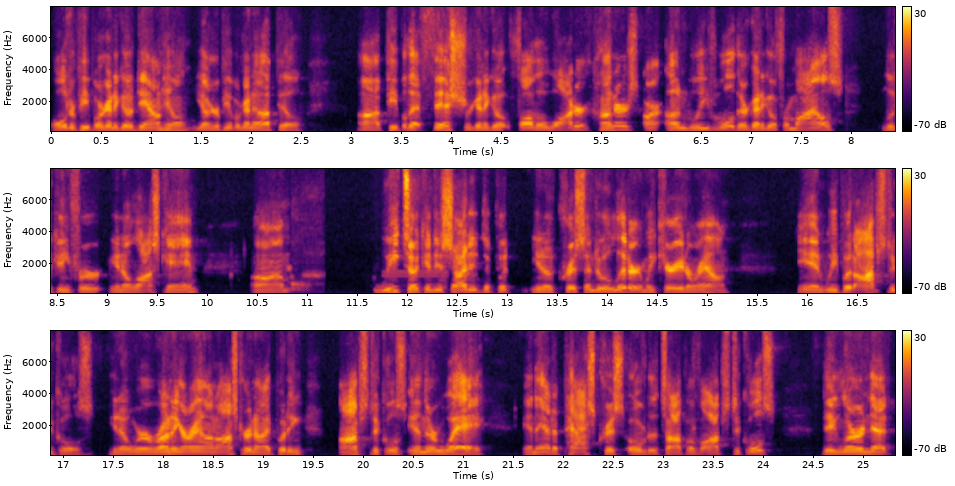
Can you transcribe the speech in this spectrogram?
Older people are going to go downhill, younger people are going to uphill. Uh, people that fish are going to go follow water. Hunters are unbelievable. They're going to go for miles looking for you know lost game. Um, we took and decided to put you know Chris into a litter and we carried it around, and we put obstacles. You know, we're running around Oscar and I putting obstacles in their way, and they had to pass Chris over the top of obstacles. They learned that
